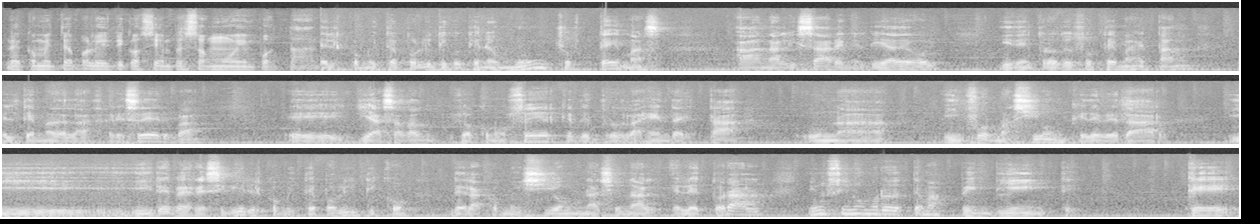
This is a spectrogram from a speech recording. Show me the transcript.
del comité político siempre son muy importantes. El comité político tiene muchos temas a analizar en el día de hoy y dentro de esos temas están el tema de las reservas, eh, ya se ha dado incluso a conocer que dentro de la agenda está una información que debe dar y, debe recibir el comité político de la Comisión Nacional Electoral y un sinnúmero de temas pendientes que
